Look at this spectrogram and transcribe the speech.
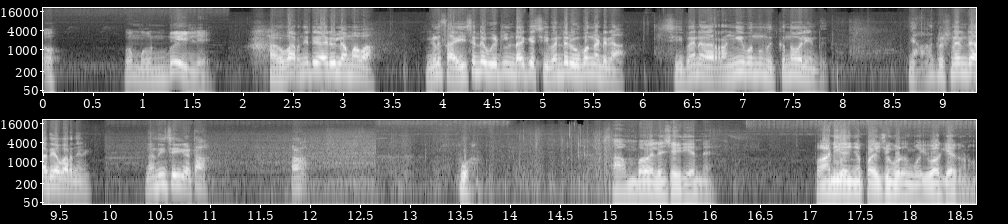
ഓ ഇപ്പൊ ഇല്ലേ അത് പറഞ്ഞിട്ട് കാര്യമില്ല അമ്മാവാ. നിങ്ങൾ സൈശന്റെ വീട്ടിലുണ്ടാക്കിയ ശിവന്റെ രൂപം കണ്ടിനാ? ശിവൻ ഇറങ്ങി വന്ന് നിൽക്കുന്ന പോലെയുണ്ട്. ഞാൻ കൃഷ്ണന്റെ ആദ്യം പറഞ്ഞത്. എന്നാ നീ ചെയ്യട്ടാ കാണാം. പോവാ. സംഭവം എല്ലാം ശരി തന്നെ. പണി കഴിഞ്ഞ പൈസയും കൊടുത്ത് ഒഴിവാക്കിയാക്കണോ.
